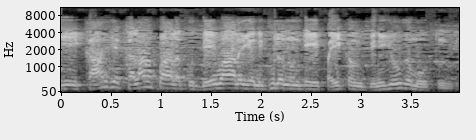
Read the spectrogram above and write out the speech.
ఈ కార్యకలాపాలకు దేవాలయ నిధుల నుండి పైకం వినియోగమవుతుంది.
